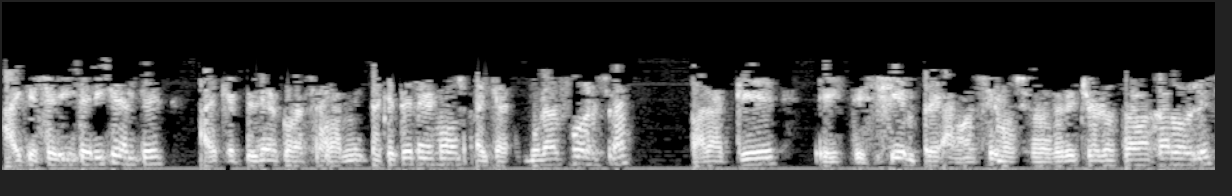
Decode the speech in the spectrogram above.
Hay que ser inteligentes, hay que pelear con las herramientas que tenemos, hay que acumular fuerza para que este, siempre avancemos en los derechos de los trabajadores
